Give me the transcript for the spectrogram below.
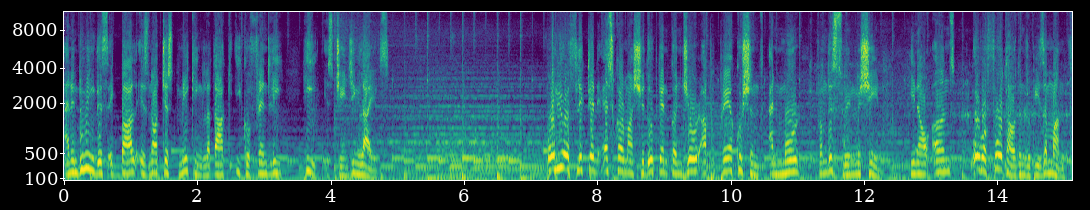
And in doing this, Iqbal is not just making Ladakh eco-friendly, he is changing lives. Polio-afflicted Eskarma Shidub can conjure up prayer cushions and more from this swing machine. He now earns over 4,000 rupees a month.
